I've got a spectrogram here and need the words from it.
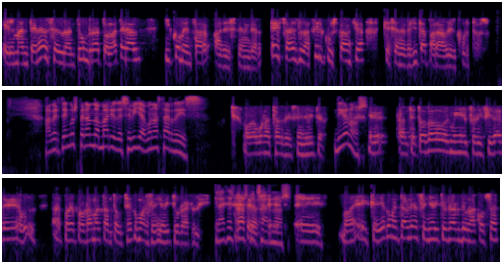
el mantenerse durante un rato lateral y comenzar a descender. Esa es la circunstancia que se necesita para abrir cortos. A ver, tengo esperando a Mario de Sevilla. Buenas tardes. Hola, buenas tardes, señorita. Díganos. ante todo, mis felicidades por el programa, tanto a usted como al señor Iturralde. Gracias por escucharnos. Eh, eh, quería comentarle al señor Iturralde una cosa.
